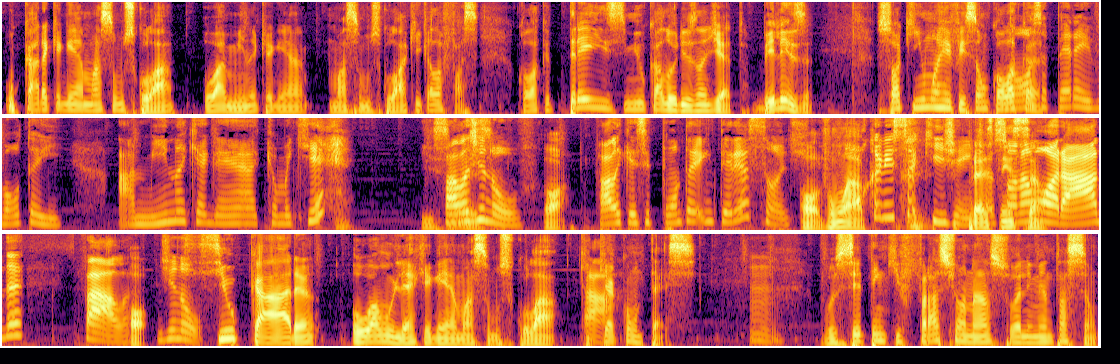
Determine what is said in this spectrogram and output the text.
O cara quer ganhar massa muscular, ou a mina quer ganhar massa muscular, o que, que ela faz? Coloca 3 mil calorias na dieta, beleza. Só que em uma refeição coloca. Nossa, pera aí, volta aí. A mina quer ganhar. Como é que é? Isso Fala mesmo. de novo. Ó. Fala que esse ponto é interessante. Ó, vamos lá. Foca nisso aqui, gente. Presta a sua atenção. namorada. Fala. Ó. De novo. Se o cara ou a mulher quer ganhar massa muscular, o que, Tá. que acontece? Hum. Você tem que fracionar a sua alimentação.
